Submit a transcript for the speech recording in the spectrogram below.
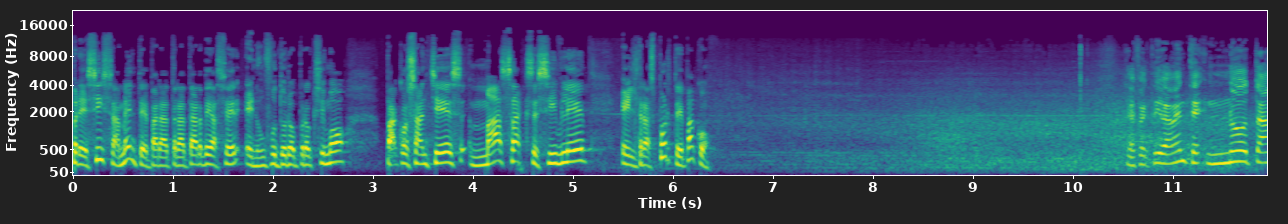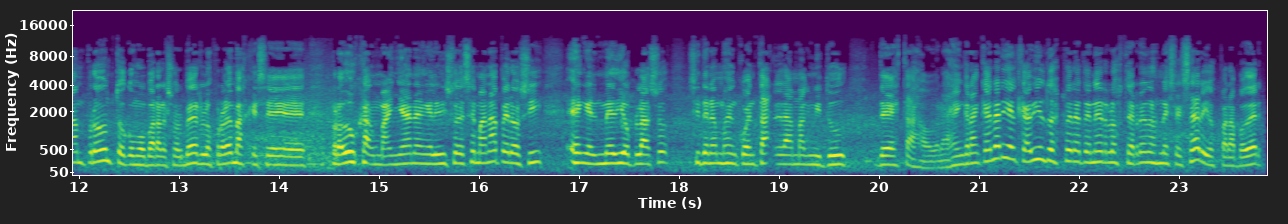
precisamente para tratar de hacer en un futuro próximo, Paco Sánchez, más accesible el transporte. Paco. Efectivamente, no tan pronto como para resolver los problemas que se produzcan mañana en el inicio de semana, pero sí en el medio plazo si tenemos en cuenta la magnitud de estas obras. En Gran Canaria el Cabildo espera tener los terrenos necesarios para poder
